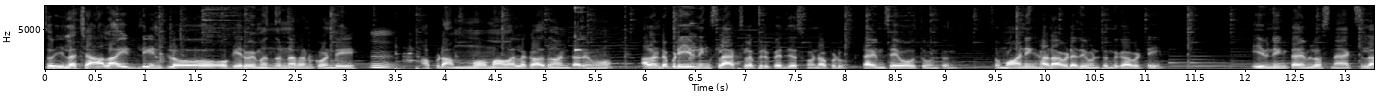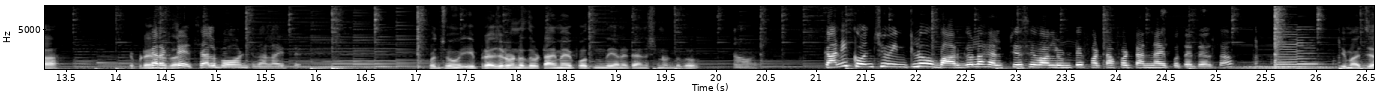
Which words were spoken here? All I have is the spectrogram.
సో ఇలా చాలా ఇడ్లీ ఇంట్లో ఒక ఇరవై మంది ఉన్నారనుకోండి. అప్పుడు అమ్మో మా వల్ల కాదు అంటారేమో. అలాంటప్పుడు ఈవినింగ్ స్నాక్స్లో ప్రిపేర్ చేసుకోండి. అప్పుడు టైం సేవ్ అవుతూ ఉంటుంది. సో మార్నింగ్ హడావిడి అది ఉంటుంది కాబట్టి ఈవినింగ్ టైంలో స్నాక్స్లా ఎప్పుడైనా చాలా బాగుంటుంది అలా అయితే. కొంచెం ఈ ప్రెషర్ ఉండదు టైం అయిపోతుంది అనే టెన్షన్ ఉండదు. కానీ కొంచెం ఇంట్లో భార్గవలో హెల్ప్ చేసే వాళ్ళు ఉంటే ఫటాఫట్ అన్న అయిపోతాయి తెలుసా? ఈ మధ్య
